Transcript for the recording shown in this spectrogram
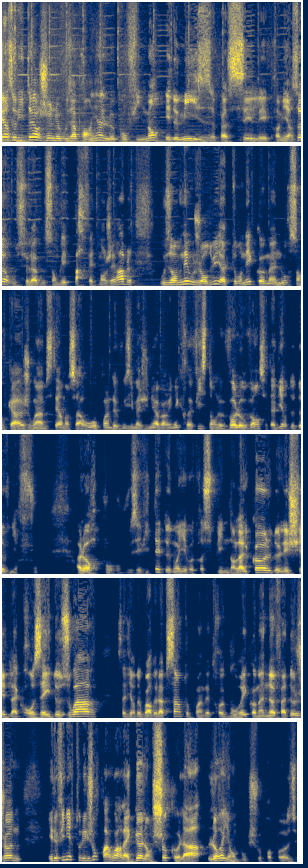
Chers auditeurs, je ne vous apprends rien, le confinement est de mise. Passé les premières heures où cela vous semblait parfaitement gérable, vous en venez aujourd'hui à tourner comme un ours en cage ou un hamster dans sa roue au point de vous imaginer avoir une écrevisse dans le vol au vent, c'est-à-dire de devenir fou. Alors, pour vous éviter de noyer votre spleen dans l'alcool, de lécher de la groseille de zouave, c'est-à-dire de boire de l'absinthe au point d'être bourré comme un œuf à deux jaunes, et de finir tous les jours par avoir la gueule en chocolat, l'oreille en bouche vous propose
